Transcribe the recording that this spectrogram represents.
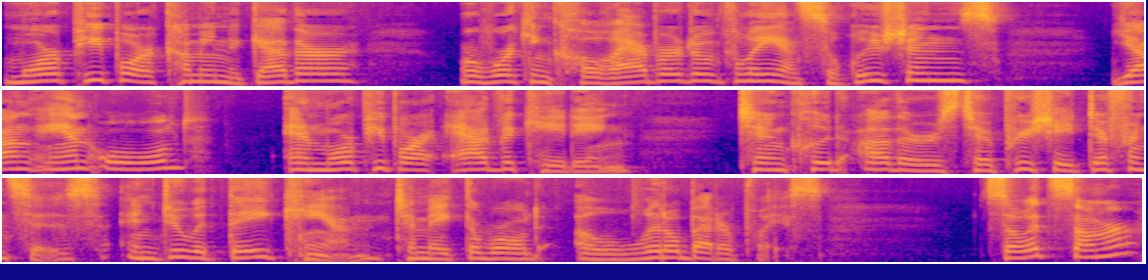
More people are coming together. We're working collaboratively on solutions, young and old, and more people are advocating to include others to appreciate differences and do what they can to make the world a little better place. So it's summer,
